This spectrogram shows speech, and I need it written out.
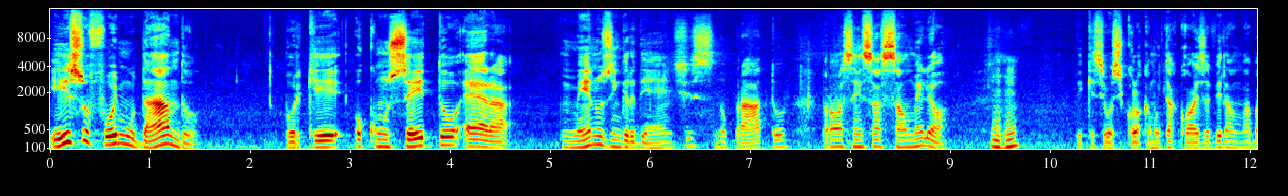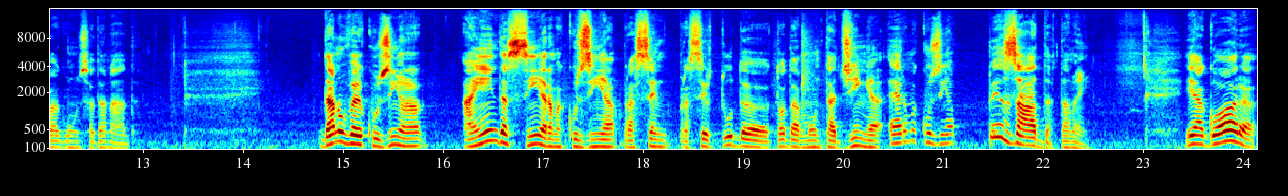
E isso foi mudando porque o conceito era menos ingredientes no prato para uma sensação melhor. Uhum. Porque se você coloca muita coisa, vira uma bagunça danada. Da Nouvelle Cozinha, ainda assim era uma cozinha para ser, pra ser toda, toda montadinha, era uma cozinha pesada também. E agora,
